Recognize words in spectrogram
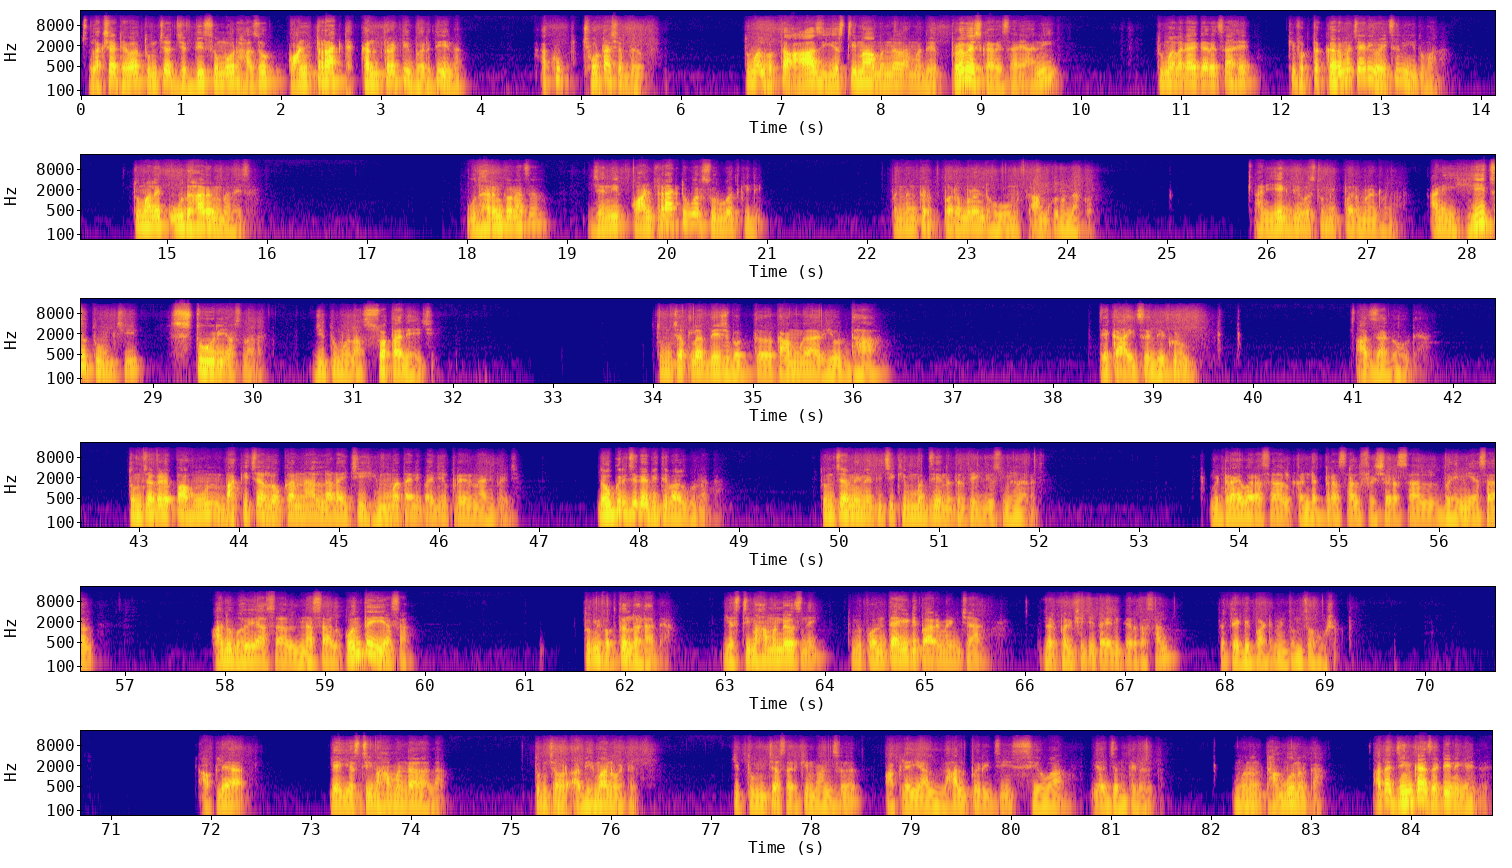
लक्षात ठेवा तुमच्या जिद्दीसमोर हा जो कॉन्ट्रॅक्ट कंत्राटी भरती आहे ना हा खूप छोटा शब्द तुम्हाला फक्त आज एस टी महामंडळामध्ये प्रवेश करायचा आहे आणि तुम्हाला काय करायचं आहे की फक्त कर्मचारी व्हायचं नाही तुम्हाला. तुम्हाला एक उदाहरण बनायचं उदाहरण कोणाचं? ज्यांनी कॉन्ट्रॅक्टवर सुरुवात केली पण नंतर परमनंट होऊन काम करून दाखव आणि एक दिवस तुम्ही परमनंट होणार. आणि हीच तुमची स्टोरी असणार आहे जी तुम्हाला स्वतः लिहायची. तुमच्यातला देशभक्त कामगार योद्धा एका आईचं लेकरू आज जागा होत्या तुमच्याकडे पाहून बाकीच्या लोकांना लढायची हिंमत आली पाहिजे प्रेरणा आली पाहिजे. नोकरीची काही भीती बाळगू नका. तुमच्या मेहनतीची किंमत जी आहे ना तर ती एक दिवस मिळणारच. मी ड्रायव्हर असाल कंडक्टर असाल फ्रेशर असाल बहिणी असाल अनुभवी असाल नसाल कोणतेही असाल तुम्ही फक्त लढा द्या. एस टी महामंडळच नाही. तुम्ही कोणत्याही डिपार्टमेंटच्या जर परीक्षेची तयारी करत असाल तर ते डिपार्टमेंट तुमचं होऊ शकतं. आपल्या या एस टी महामंडळाला तुमच्यावर अभिमान वाटेल की तुमच्यासारखी माणसं आपल्या या लालपरीची सेवा या जनतेला देतात. म्हणून थांबू नका. आता जिंकायसाठी निघायचं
